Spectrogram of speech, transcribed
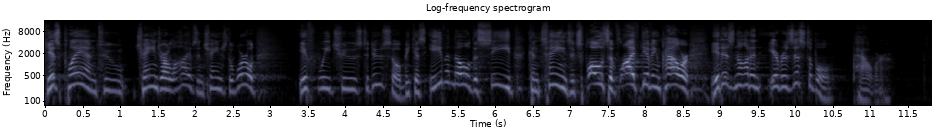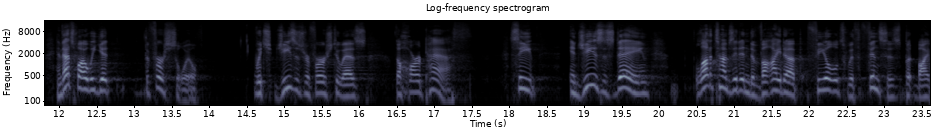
his plan to change our lives and change the world if we choose to do so. Because even though the seed contains explosive, life giving power, it is not an irresistible power. And that's why we get the first soil, which Jesus refers to as the hard path. See, in Jesus' day, a lot of times they didn't divide up fields with fences, but by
